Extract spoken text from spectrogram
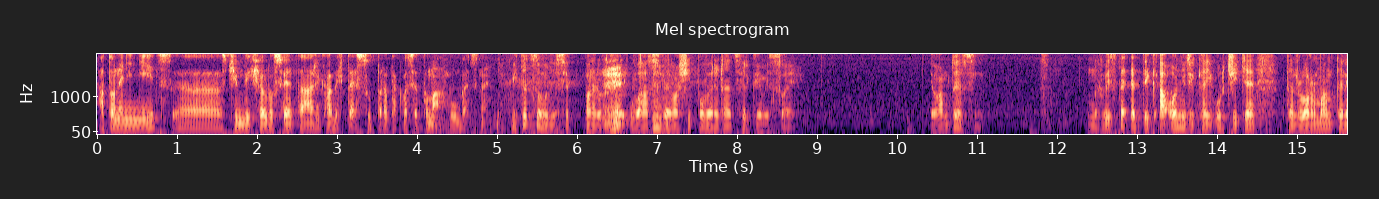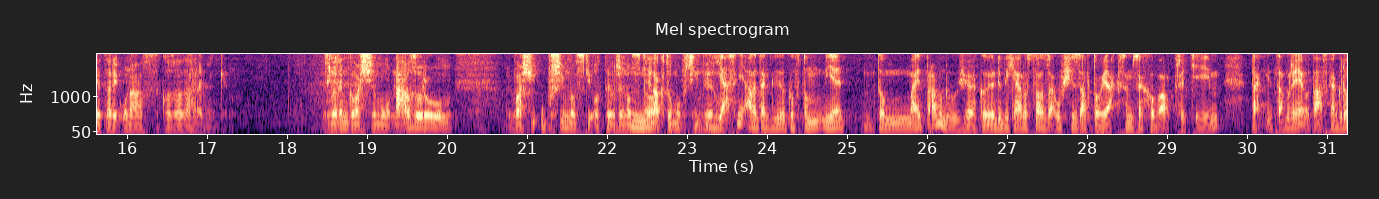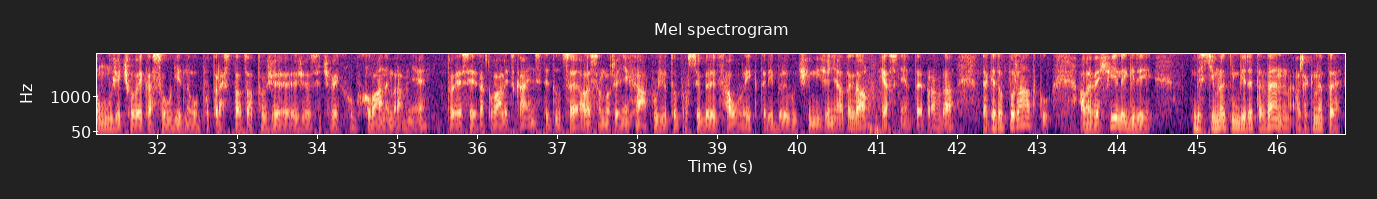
A to není nic, eh, s čím bych šel do světa a říkal bych, to je super, takhle se to má. Vůbec ne. Víte, co oni si, pane doktore, u vás v té vaší povedené církvi myslej? Je vám to jasný? No, vy jste etik a oni říkají určitě, ten Lorman, ten je tady u nás koza zahradníkem. Vzhledem k vašemu názorům, k vaší upřímnosti, otevřenosti no, a k tomu příběhu. Jasně, ale tak jako v tom je, to mají pravdu, že jako kdybych já dostal za uši za to, jak jsem se choval předtím, tak samozřejmě je otázka, kdo může člověka soudit nebo potrestat za to, že, že se člověk chová nemravně. To je, jestli je taková lidská instituce, ale samozřejmě chápu, že to prostě byly fauly, které byly vůči mý ženě a tak dále. Jasně, to je pravda, tak je to v pořádku. Ale ve chvíli, kdy Vy s tím letím vyjdete ven a řeknete,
